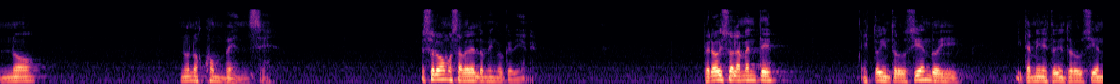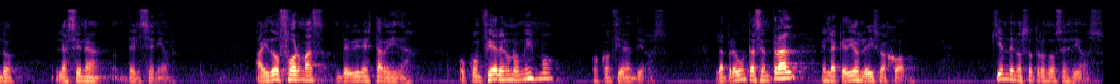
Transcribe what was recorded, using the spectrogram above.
no, no nos convence. Eso lo vamos a ver el domingo que viene. Pero hoy solamente estoy introduciendo y, y también estoy introduciendo la cena del Señor. Hay dos formas de vivir esta vida. o confiar en uno mismo o confiar en Dios. La pregunta central es la que Dios le hizo a Job. ¿Quién de nosotros dos es Dios?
